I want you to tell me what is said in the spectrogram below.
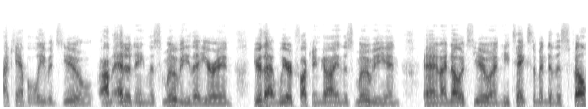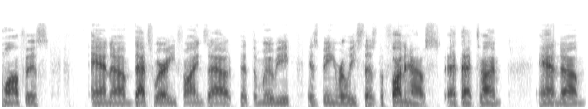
I can't believe it's you. I'm editing this movie that you're in. You're that weird fucking guy in this movie, and and I know it's you. And he takes him into this film office, and um, that's where he finds out that the movie is being released as the Funhouse at that time, and um,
